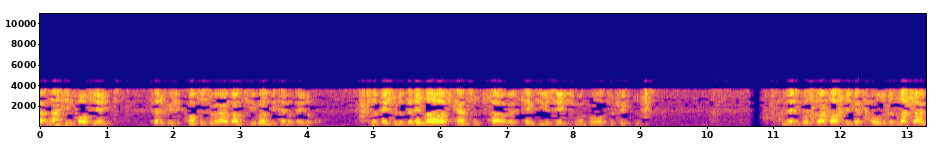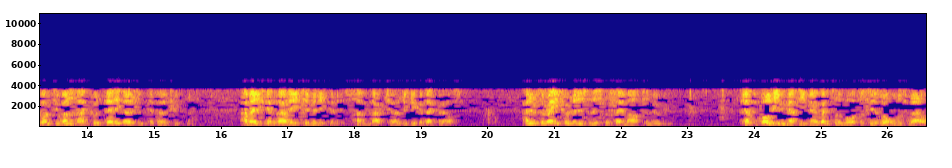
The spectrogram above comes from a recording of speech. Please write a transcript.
About 1948, therapeutic quantities of I-131 became available, and a patient with very large cancer of thyroid came to UCH from abroad for treatment. A medical staff asked me to get hold of as much I-131 as I could very urgently for her treatment. I managed to get about 80 millicuries, something like 200 gigabecquerels and it was arranged to administer this the same afternoon. Just before leaving that evening, I went to the ward to see if all was well,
